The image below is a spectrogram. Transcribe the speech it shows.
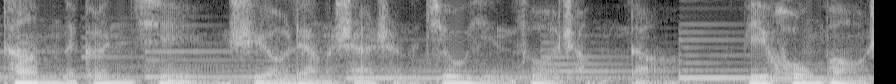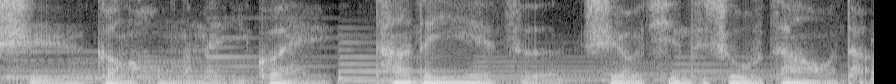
它们的根茎是由亮闪闪的揪银做成的，比红宝石更红的玫瑰，它的叶子是由金子铸造的。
